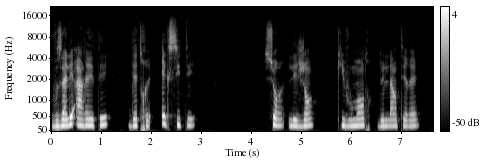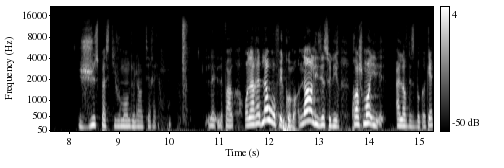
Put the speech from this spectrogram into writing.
vous allez arrêter d'être excité sur les gens qui vous montrent de l'intérêt juste parce qu'ils vous montrent de l'intérêt. On arrête là où on fait comment? Non, lisez ce livre. Franchement, I love this book, ok?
